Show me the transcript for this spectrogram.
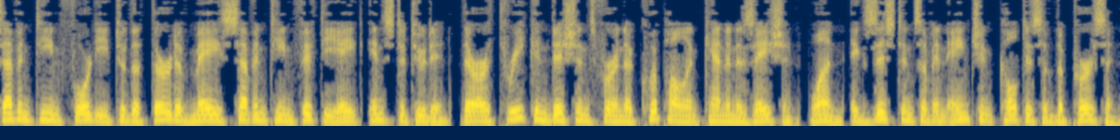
1740 to the 3rd of May 1758 instituted, there are three conditions for an equipollent canonization: 1, existence of an ancient cultus of the person;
